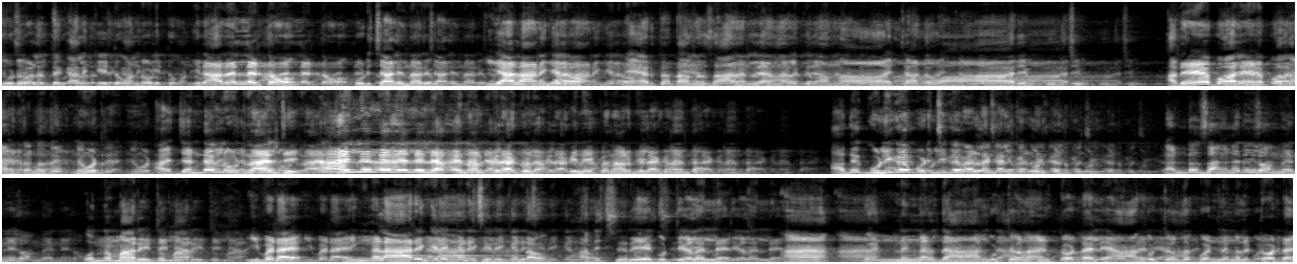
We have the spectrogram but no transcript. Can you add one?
ചുടുവെള്ളത്തിൽ കലക്കിയിട്ട് കൊണ്ടുകൊടുക്കും. ഇത് അതല്ലട്ടോ കുടിച്ചാളിന്നറിയും ഇയാളാണെങ്കിലോ നേരത്തെ തന്ന സാധനം നിലയ്ക്ക് നന്നായിട്ടാണ്ട് വാര്യം കുടിച്ചു. അതേപോലെയാണ് ഇപ്പൊ നടത്തേണ്ടത് ജെൻഡർ ന്യൂട്രാലിറ്റി നടപ്പിലാക്കൂല. പിന്നെ ഇപ്പൊ നടപ്പിലാക്കണ എന്താ? അത് ഗുളിക പൊടിച്ചിട്ട് വെള്ളം കലക്കി കൊടുക്കണം രണ്ടും സംഗതിയിൽ ഒന്ന് തന്നെ. ഒന്നും മാറിയിട്ടില്ല. ഇവിടെ നിങ്ങൾ ആരെങ്കിലും ഇങ്ങനെ ചിന്തിക്കണ്ടാവും. അത് ചെറിയ കുട്ടികളല്ലേ? ആ പെണ്ണുങ്ങളുടെ ആൺകുട്ടികളാണ് ഇട്ടോട്ടെ അല്ലെ ആൺകുട്ടികളുടെ പെണ്ണുങ്ങൾ ഇട്ടോട്ടെ.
